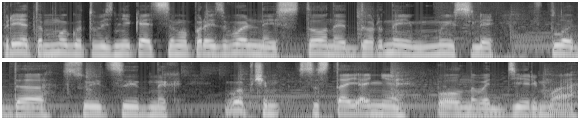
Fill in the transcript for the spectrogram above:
При этом могут возникать самопроизвольные стоны, дурные мысли, вплоть до суицидных. В общем, состояние полного дерьма.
